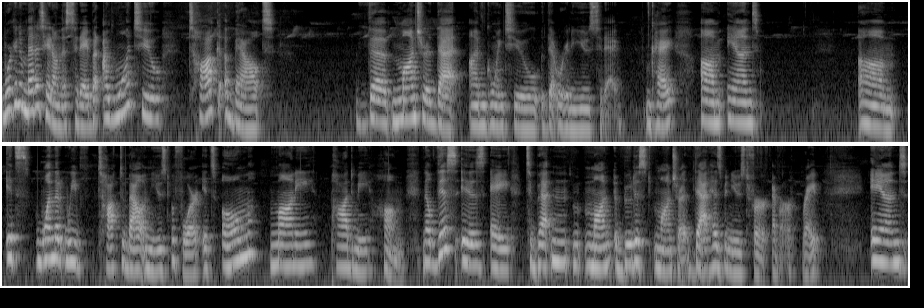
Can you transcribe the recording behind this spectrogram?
we're going to meditate on this today, but I want to talk about the mantra that I'm going to that we're going to use today. Okay, um, and um, it's one that we've talked about and used before. It's Om Mani Padme Hum. Now, this is a Tibetan mon- Buddhist mantra that has been used forever, right? And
